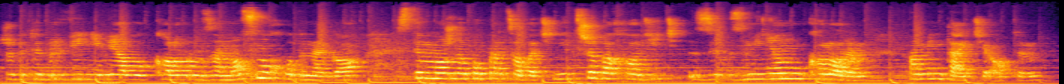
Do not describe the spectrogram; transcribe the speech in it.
żeby te brwi nie miały koloru za mocno chłodnego. Z tym można popracować. Nie trzeba chodzić z zmienionym kolorem. Pamiętajcie o tym.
